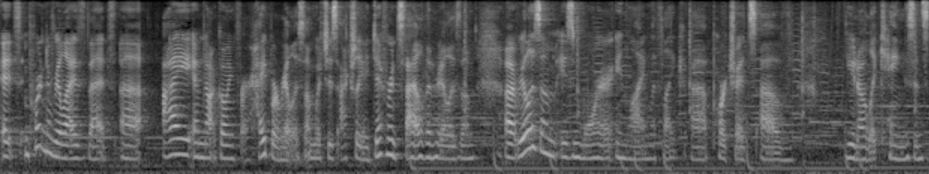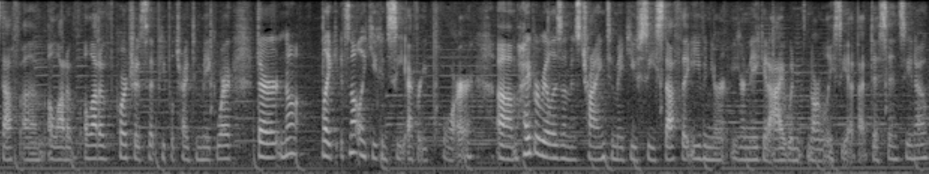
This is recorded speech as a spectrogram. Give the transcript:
it's important to realize that. Uh, I am not going for hyperrealism, which is actually a different style than realism. Uh, realism is more in line with like uh, portraits of you know like kings and stuff. Um, a lot of a lot of portraits that people tried to make where they're not like it's not like you can see every pore. Um, hyperrealism is trying to make you see stuff that even your your naked eye wouldn't normally see at that distance you know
